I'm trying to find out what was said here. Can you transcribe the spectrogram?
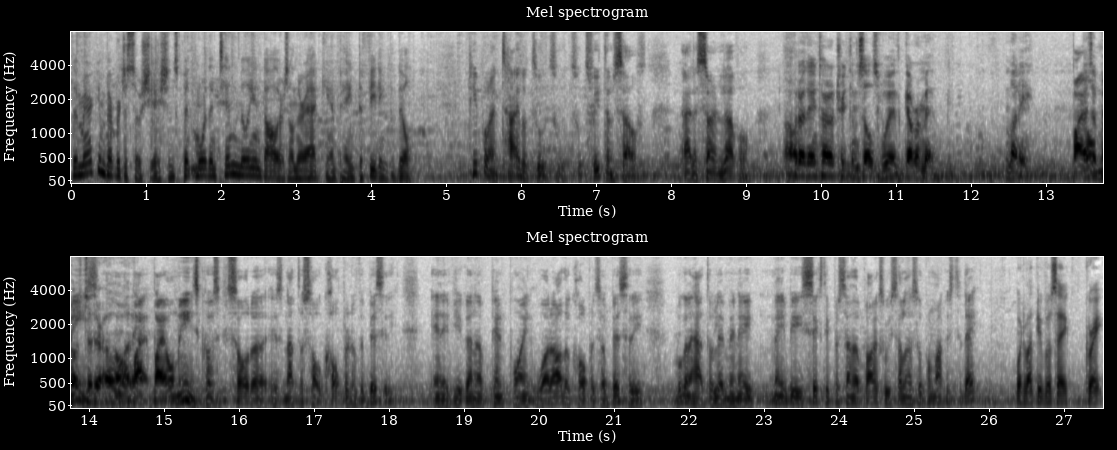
The American Beverage Association spent more than $10 million on their ad campaign defeating the bill. People are entitled to, to, to treat themselves at a certain level. Uh, but are they entitled to treat themselves with government money? by as all opposed means, to their own oh, money? By, by all means, because soda is not the sole culprit of obesity. And if you're going to pinpoint what are the culprits of obesity, we're going to have to eliminate maybe 60% of the products we sell in the supermarkets today. What about people say, great,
